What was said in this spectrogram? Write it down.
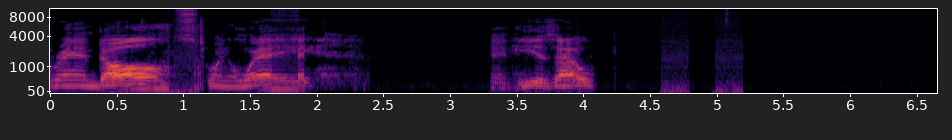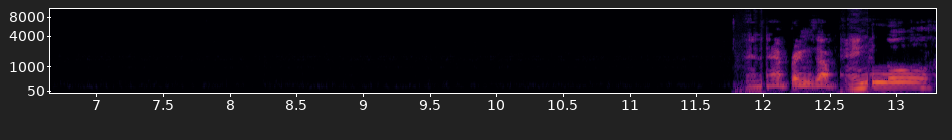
Grandal swing away, and he is out. And that brings up Engel.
